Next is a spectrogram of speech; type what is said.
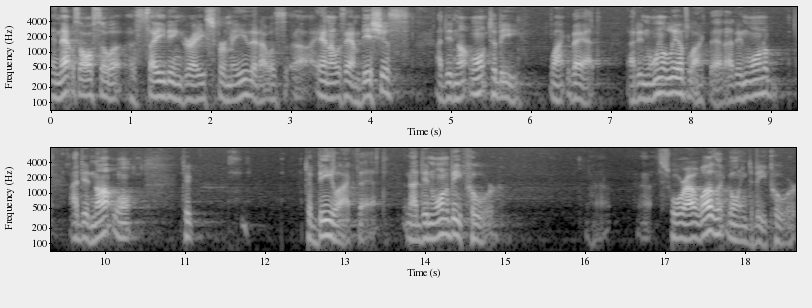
and that was also a, a saving grace for me that I was, uh, and I was ambitious. I did not want to be like that. I didn't want to live like that. I didn't want to, I did not want to, to be like that. And I didn't want to be poor. I swore I wasn't going to be poor.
